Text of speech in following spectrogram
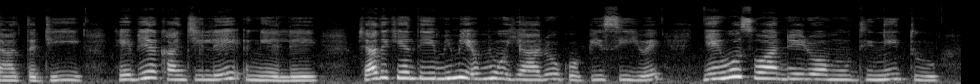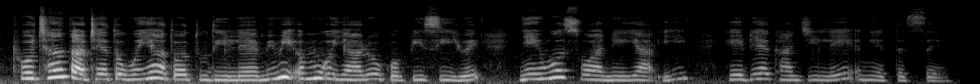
လာတည်းဟေပြည့်ခန်းကြီးလေးအငယ်လေးဘု ရားသခင်သည်မိမိအမှုအရာတို့ကိုပြီးစီး၍ငြိမ်ဝတ်စွာနေတော်မူသည်နည်းတူထိုထိုချမ်းသာထဲသို့ဝင်ရသောသူသည်လည်းမိမိအမှုအရာတို့ကိုပြီးစီး၍ငြိမ်ဝတ်စွာနေရ၏ဟေပြဲခန်းကြီးလေးအငယ်30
